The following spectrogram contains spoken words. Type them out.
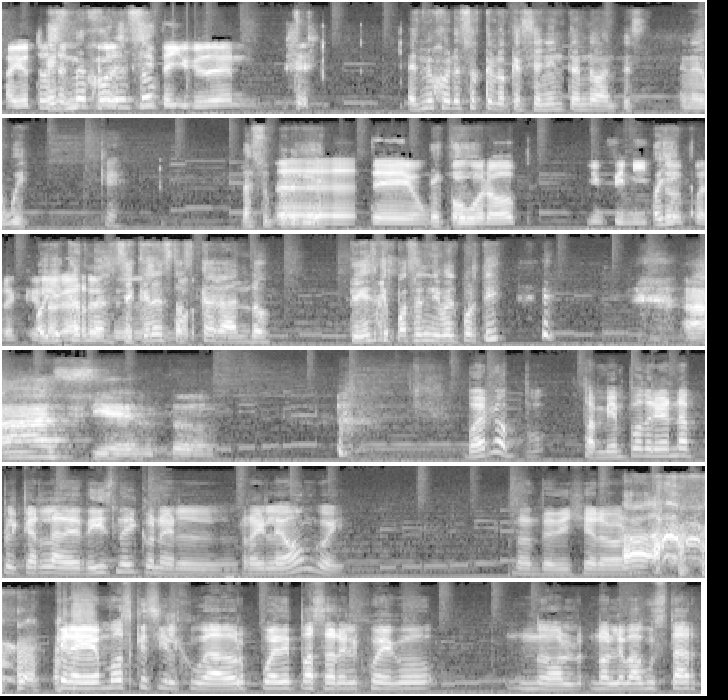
Hay otros ¿Es en mejor los que sí eso? te ayudan. Es mejor eso que lo que hacía Nintendo antes, en el Wii. ¿Qué? La Super eh, de un De que- power up infinito Oye, para que Oye, y sé que la estás mortal. cagando. ¿Tienes que pasar el nivel por ti? Ah, cierto. Bueno, también podrían aplicar la de Disney con el Rey León, güey. Donde dijeron, Ah, creemos que si el jugador puede pasar el juego, no, no le va a gustar.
